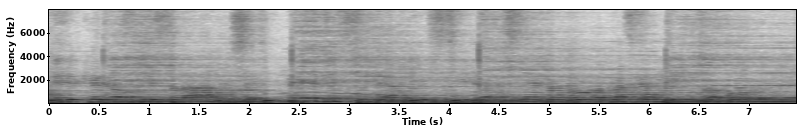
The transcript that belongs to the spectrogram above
Перекрестки страны, все теперь seja a dor, ser um.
